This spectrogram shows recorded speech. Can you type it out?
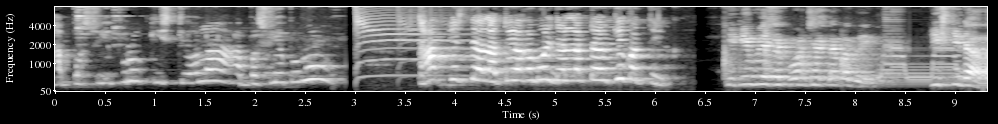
আব্বা শুয়ে পড়ো কিস্তি হলা আব্বা শুয়ে পড়ো থাক কিস্তি হলা তুই আগে বল দেড় লাখ টাকা কি করতি ঠিকই বলেছে পঞ্চাশ টাকা পাবে। দাও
